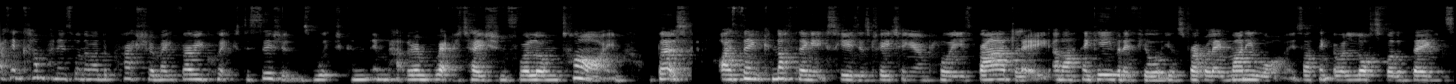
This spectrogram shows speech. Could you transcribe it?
I think companies, when they're under pressure, make very quick decisions which can impact their reputation for a long time. But I think nothing excuses treating your employees badly. And I think even if you're, you're struggling money wise, I think there are lots of other things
